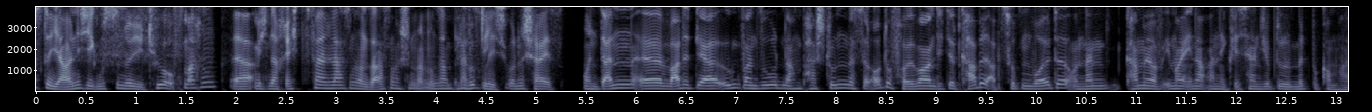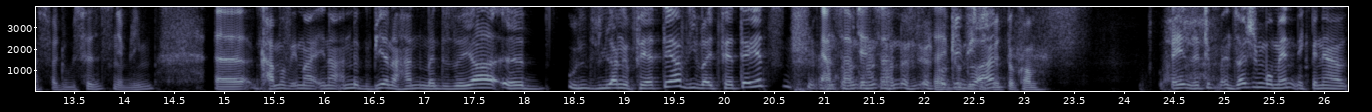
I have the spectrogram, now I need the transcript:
musste ja nicht, ich musste nur die Tür aufmachen, Ja. mich nach rechts fallen lassen und saßen wir schon an unserem Platz. Wirklich, ohne Scheiß. Und dann äh, wartet ja irgendwann so nach ein paar Stunden, dass das Auto voll war und ich das Kabel abzuppen wollte. Und dann kam mir auf immer einer an. Ich weiß ja nicht, ob du das mitbekommen hast, weil du bist ja sitzen geblieben. Äh, kam auf immer einer an mit einem Bier in der Hand und meinte so: Ja, äh, und wie lange fährt der? Wie weit fährt der jetzt? Ernsthaft jetzt? Und, und, und, und, Das hab ich guck ihn wirklich so nicht an. mitbekommen. Ey, in solchen Momenten, ich bin ja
